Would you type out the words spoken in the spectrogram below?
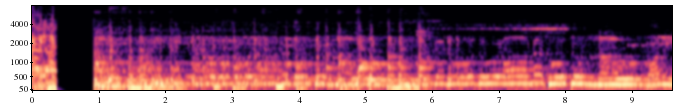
ఎక్కిరా కూతున్నావు స్వామి.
